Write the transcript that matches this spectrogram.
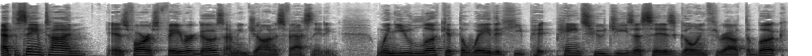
At the same time as far as favorite goes I mean John is fascinating. When you look at the way that he p- paints who Jesus is going throughout the book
